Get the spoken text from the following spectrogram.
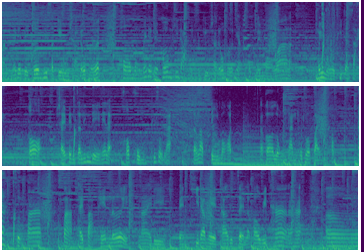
มันไม่ได้ไปเพิ่มที่สกิล Shadow Heart พอมันไม่ได้ไปเพิ่มที่ดาเมจสกิล Shadow Heart เนี่ยผมเลยมองว่าไม่เวิร์กที่จะใส่ ก็ใช้เป็นจัลลิงเดย์นี่แหละ ครอบคลุมที่สุดละสำหรับตีบอสแล้วก็ลงดันทั่ว ๆ ไปนะครับอะส่วนปากปากใช้ปากเพนเลยง่ายดีเป็นคีดาเมจ9.7 แล้วก็วิท5นะฮะเอ่อ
